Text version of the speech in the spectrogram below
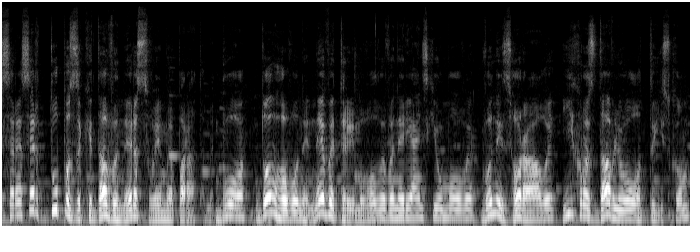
СРСР тупо закидав Венеру своїми апаратами, бо довго вони не витримували венеріанські умови, вони згорали, їх роздавлювало тиском.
